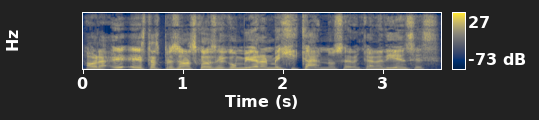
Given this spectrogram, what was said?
Ahora, ¿e- ¿estas personas con las que convivían eran mexicanos, eran canadienses?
